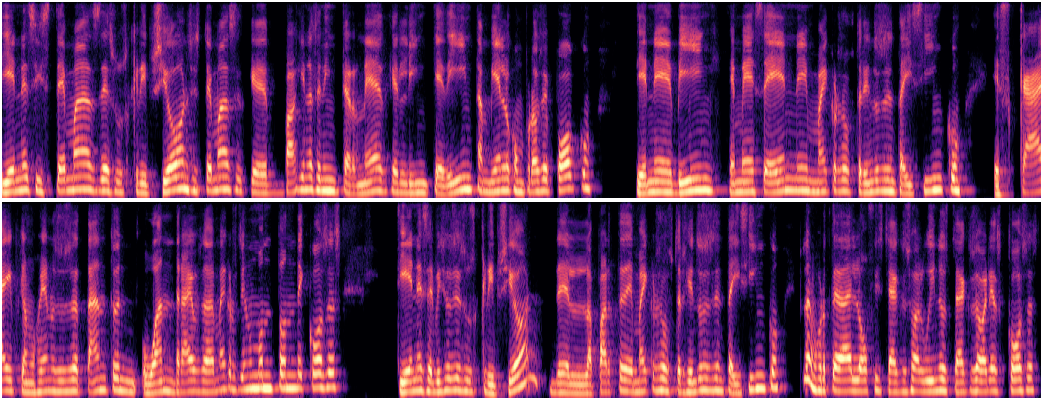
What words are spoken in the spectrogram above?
tiene sistemas de suscripción, sistemas que páginas en internet, que LinkedIn también lo compró hace poco, tiene Bing, MSN, Microsoft 365, Skype, que a lo mejor ya no se usa tanto en OneDrive, o sea, Microsoft tiene un montón de cosas, tiene servicios de suscripción de la parte de Microsoft 365, pues a lo mejor te da el Office, te da acceso al Windows, te da acceso a varias cosas,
